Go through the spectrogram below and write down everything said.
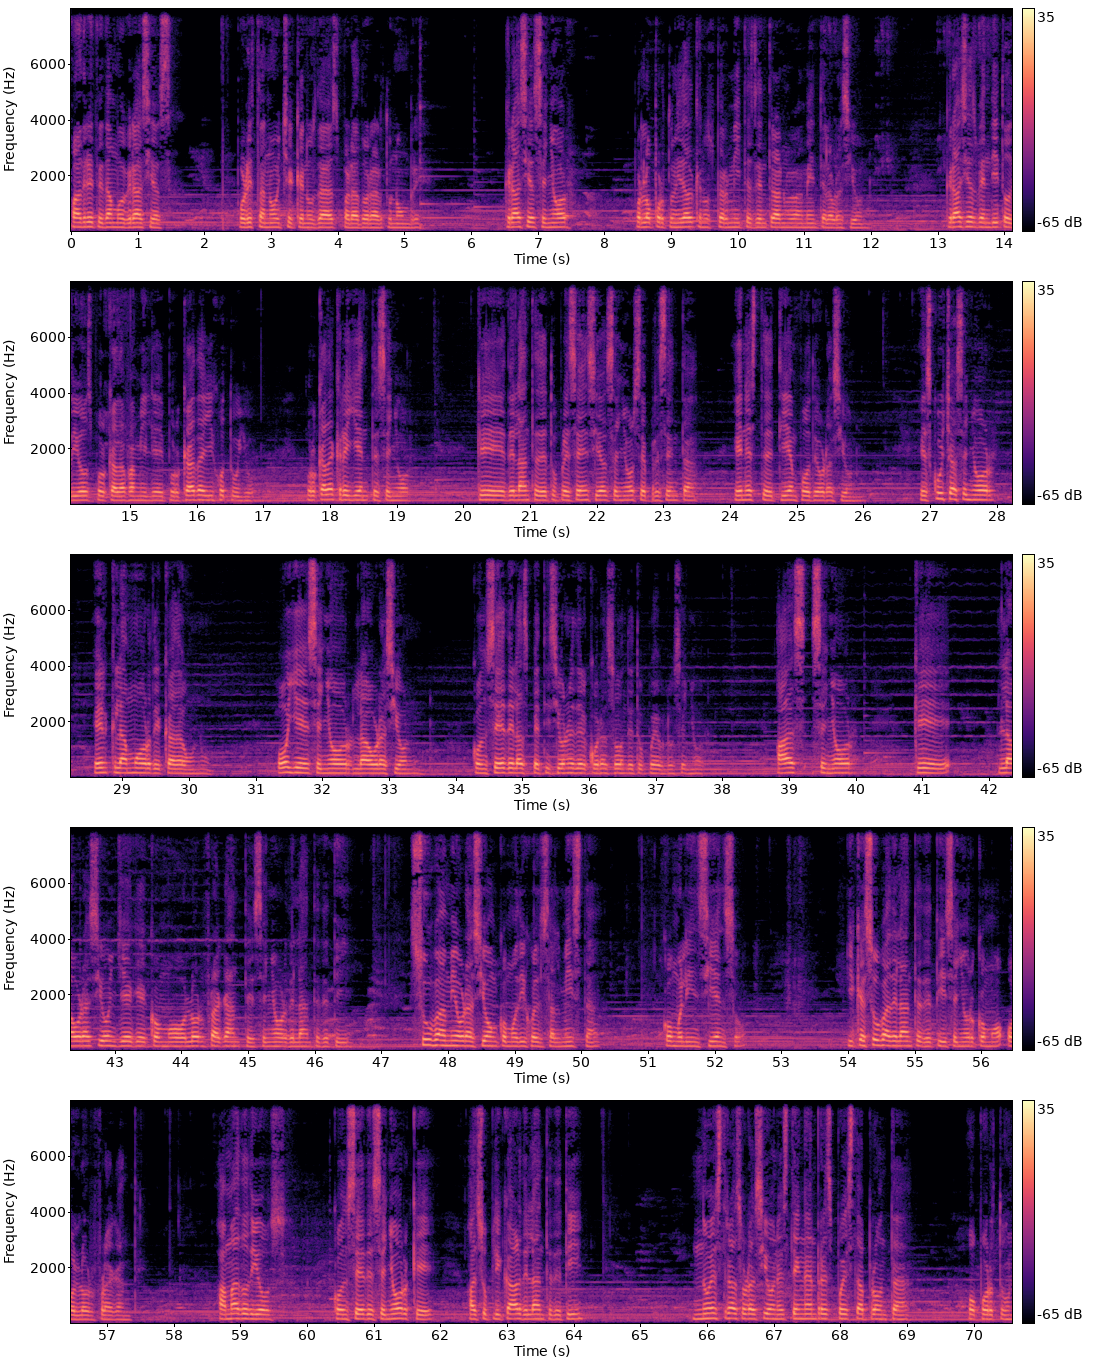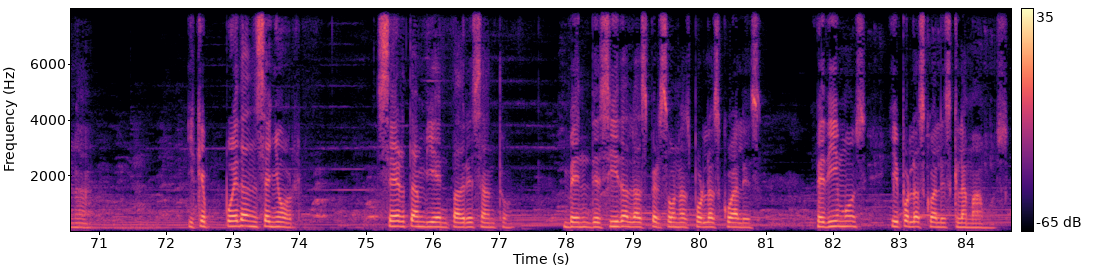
Padre, te damos gracias por esta noche que nos das para adorar tu nombre. Gracias, Señor, por la oportunidad que nos permites de entrar nuevamente a la oración. Gracias, bendito Dios, por cada familia y por cada hijo tuyo, por cada creyente, Señor, que delante de tu presencia, Señor, se presenta en este tiempo de oración. Escucha, Señor, el clamor de cada uno. Oye, Señor, la oración. Concede las peticiones del corazón de tu pueblo, Señor. Haz, Señor, que la oración llegue como olor fragante, Señor, delante de ti. Suba mi oración, como dijo el salmista, como el incienso, y que suba delante de ti, Señor, como olor fragante. Amado Dios, concede, Señor, que al suplicar delante de ti, nuestras oraciones tengan respuesta pronta, oportuna, y que puedan, Señor, ser también, Padre Santo, bendecidas las personas por las cuales pedimos y por las cuales clamamos.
